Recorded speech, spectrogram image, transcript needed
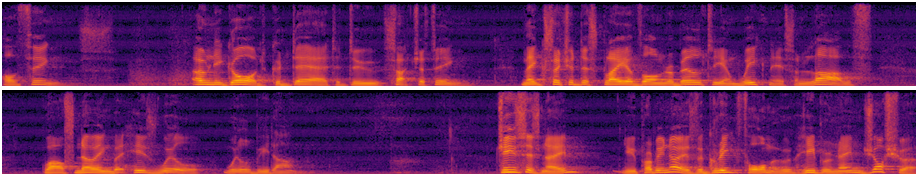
of things. Only God could dare to do such a thing, make such a display of vulnerability and weakness and love, whilst knowing that His will will be done. Jesus' name, you probably know, is the Greek form of a Hebrew name Joshua,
